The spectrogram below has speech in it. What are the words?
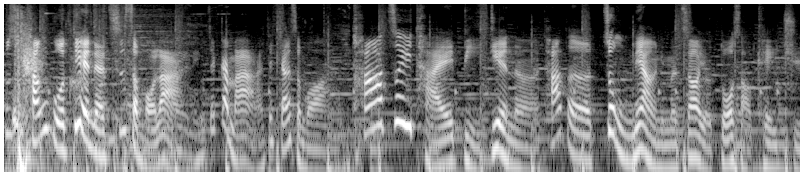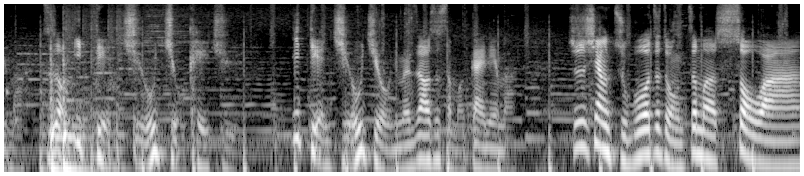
不是糖果店呢？吃什么啦？你在干嘛？在讲什么啊？它这一台笔电呢？它的重量你们知道有多少 kg 吗？只有一点九九 kg。一点九九，你们知道是什么概念吗？就是像主播这种这么瘦啊，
